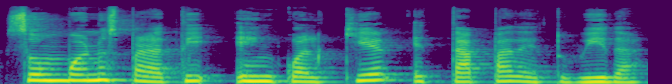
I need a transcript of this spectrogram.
son buenos para ti en cualquier etapa de tu vida.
